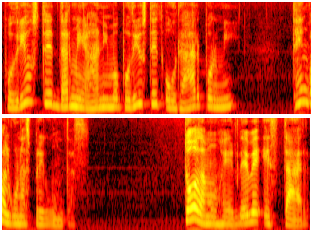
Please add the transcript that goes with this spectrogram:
¿Podría usted darme ánimo? ¿Podría usted orar por mí? Tengo algunas preguntas. Toda mujer debe estar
